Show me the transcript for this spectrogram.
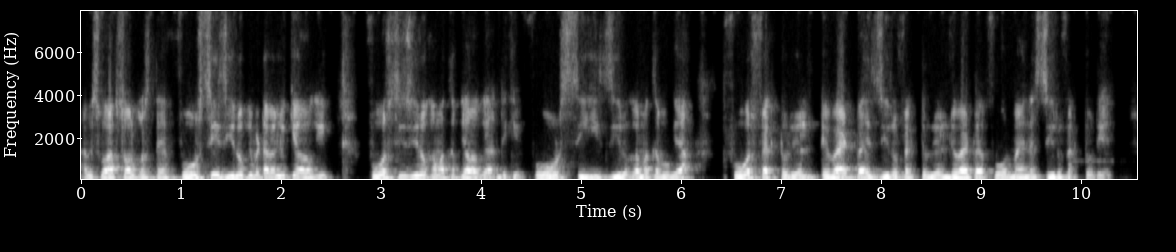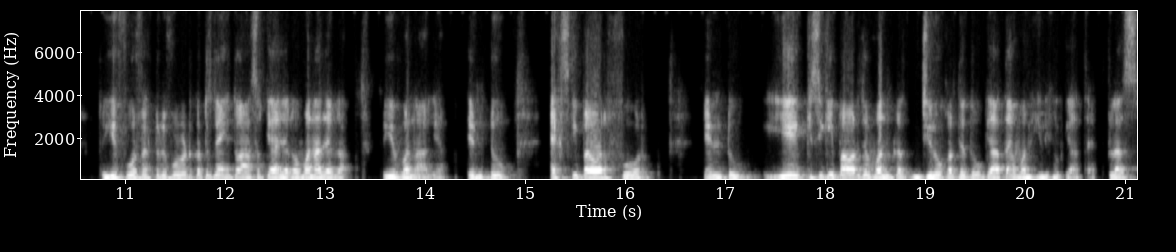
अब इसको आप सॉल्व कर सकते हैं। फोर सी ज़ीरो की बेटा वैल्यू क्या होगी? फोर सी ज़ीरो का मतलब क्या हो गया? देखिए, फोर सी ज़ीरो का मतलब हो गया four factorial divide by zero factorial divide by four minus zero factorial तो ये फोर फैक्टोरियल फोर कट जाएँगे तो आंसर क्या आ जाएगा? वन आ जाएगा। तो ये वन आ गया। इंटू एक्स की पावर फोर इंटू ये किसी की पावर जब वन कर ज़ीरो करते तो क्या आता है? वन ही निकल के आता है। Plus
